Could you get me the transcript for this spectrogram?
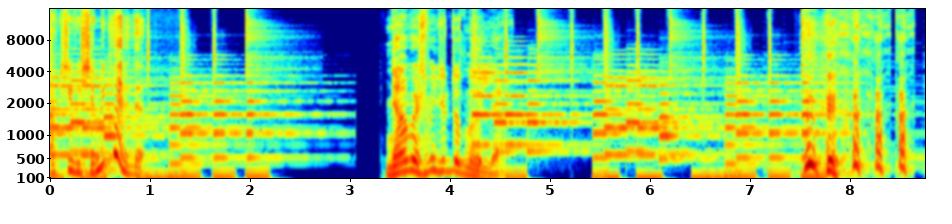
പക്ഷെ വിഷമിക്കരുത്. ഞാൻ വിഷമിച്ചിട്ടൊന്നുമില്ല.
